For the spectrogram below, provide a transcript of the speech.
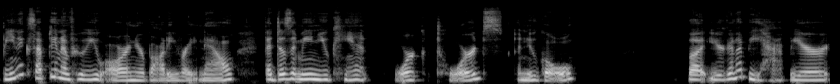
being accepting of who you are in your body right now. That doesn't mean you can't work towards a new goal, but you're going to be happier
